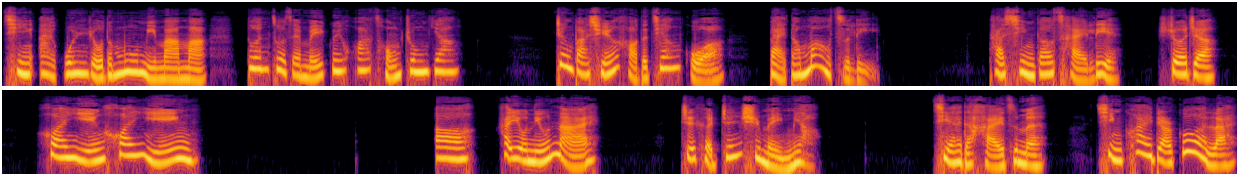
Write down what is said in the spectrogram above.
亲爱温柔的木米妈妈端坐在玫瑰花丛中央，正把选好的浆果摆到帽子里。他兴高采烈，说着：“欢迎，欢迎！”啊，还有牛奶，这可真是美妙。亲爱的孩子们，请快点过来，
